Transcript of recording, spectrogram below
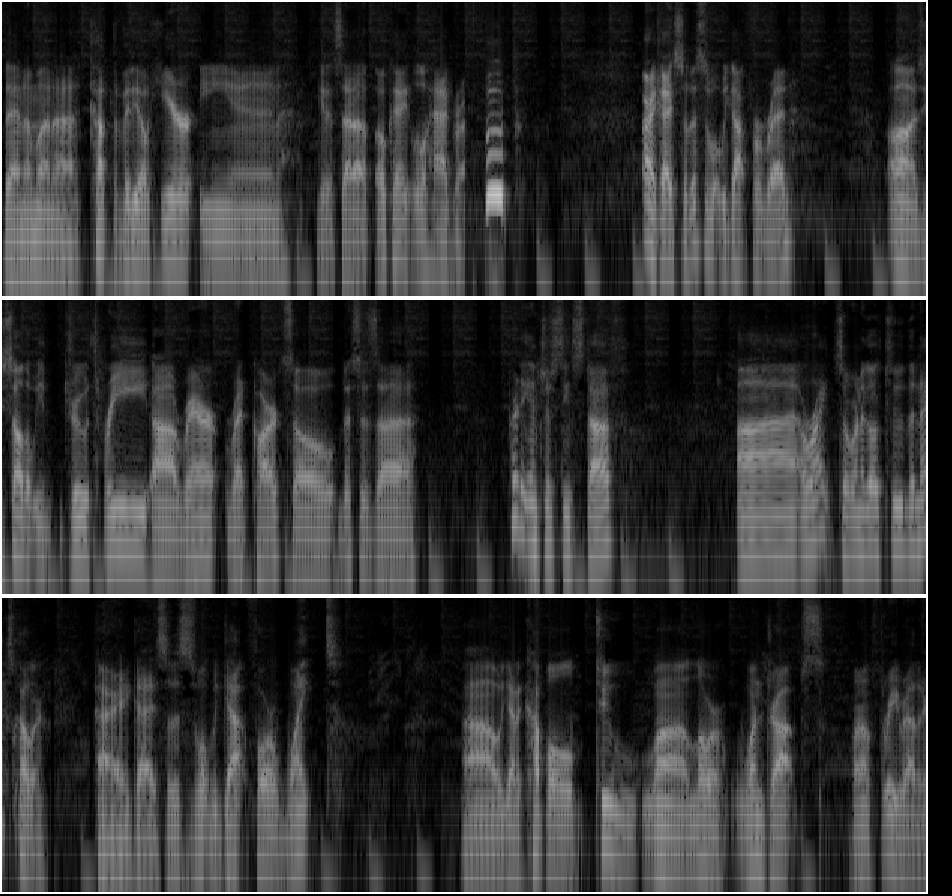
then I'm going to cut the video here and get it set up. Okay, little Hagra. Boop. Alright guys, so this is what we got for red. Uh, as you saw that we drew three uh, rare red cards. So this is uh, pretty interesting stuff. Uh, all right, so we're going to go to the next color. All right, guys, so this is what we got for white. Uh, we got a couple, two uh, lower one drops. Well, no, three, rather.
